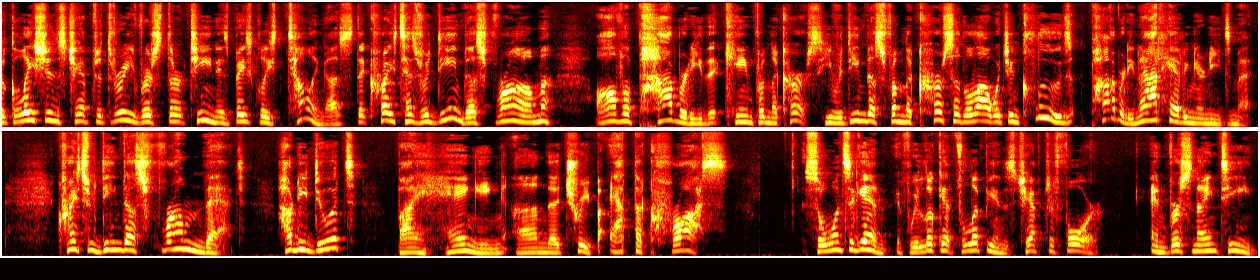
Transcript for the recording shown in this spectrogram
So Galatians chapter 3 verse 13 is basically telling us that Christ has redeemed us from all the poverty that came from the curse. He redeemed us from the curse of the law, which includes poverty, not having your needs met. Christ redeemed us from that. How did he do it? By hanging on the tree, at the cross. So once again, if we look at Philippians chapter 4, and verse 19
